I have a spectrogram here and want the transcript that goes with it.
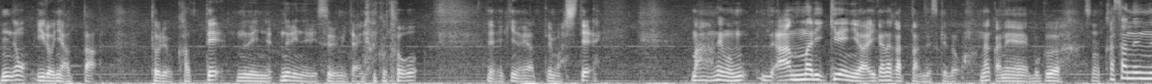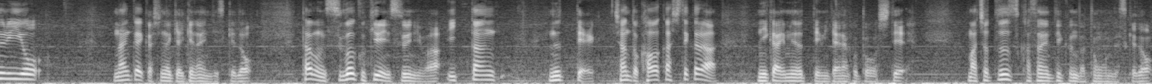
の色に合った塗料を買って塗り塗り塗りするみたいなことを、えー、昨日やってましてまあでもあんまり綺麗にはいかなかったんですけどなんかね僕はその重ね塗りを何回かしなきゃいけないんですけど多分すごく綺麗にするには一旦縫ってちゃんと乾かしてから2回目縫ってみたいなことをして、まあ、ちょっとずつ重ねていくんだと思うんですけど、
